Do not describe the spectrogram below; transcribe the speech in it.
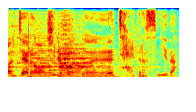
번째로 실버들 잘 들었습니다.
